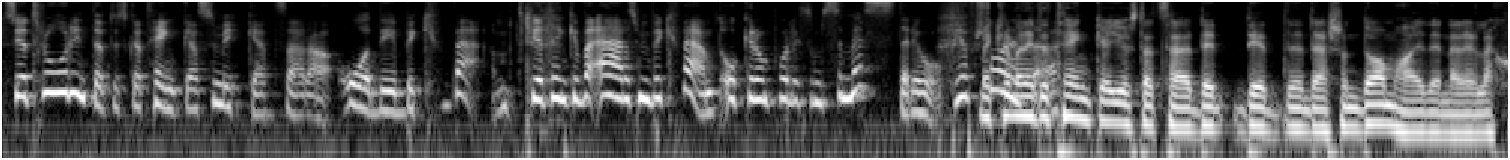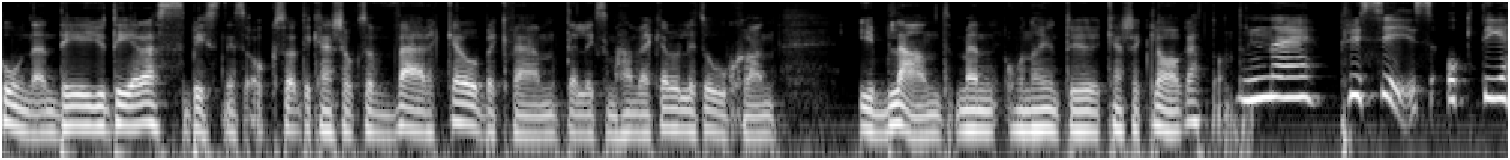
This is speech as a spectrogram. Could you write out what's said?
Så jag tror inte att du ska tänka så mycket att så här, åh det är bekvämt. För jag tänker, vad är det som är bekvämt? Åker de på liksom semester ihop? Jag förstår Men kan man inte. inte tänka just att så här, det, det, det där som de har i den där relationen, det är ju deras business också. Det kanske också verkar obekvämt, eller liksom, han verkar lite oskön ibland, men hon har ju inte kanske klagat någonting. Nej, precis. Och det är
